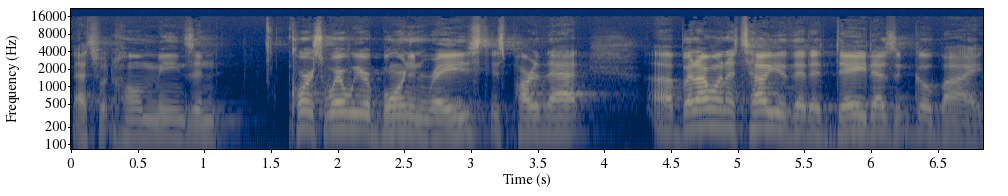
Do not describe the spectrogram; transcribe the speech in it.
That's what home means. And of course, where we were born and raised is part of that. Uh, but I want to tell you that a day doesn't go by,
